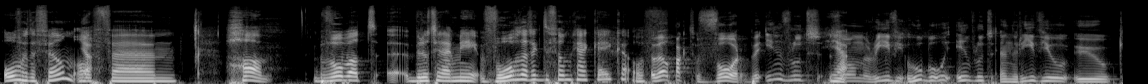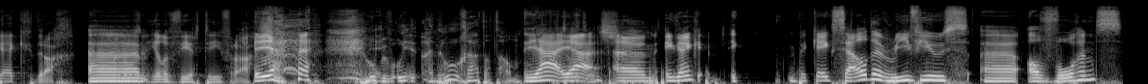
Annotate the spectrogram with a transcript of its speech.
over de film? Ja. Of, ehm ha, bijvoorbeeld, eh, bedoelt je daarmee voordat ik de film ga kijken? Of? Wel, pakt voor. Beïnvloedt Ja. zo'n review... Hoe beïnvloedt een review uw kijkgedrag? Dat is Ehm, een hele VRT-vraag. ja, Hoe en hoe gaat dat dan? ja, Vertel ja. Ehm, ik denk, ik bekijk zelden reviews eh alvorens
